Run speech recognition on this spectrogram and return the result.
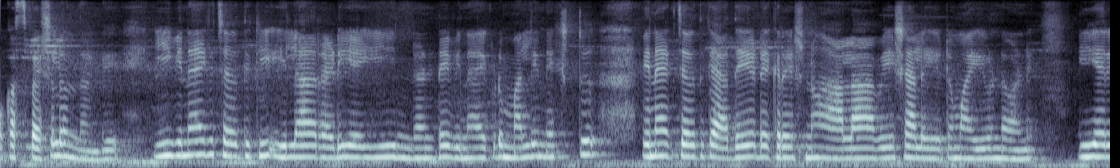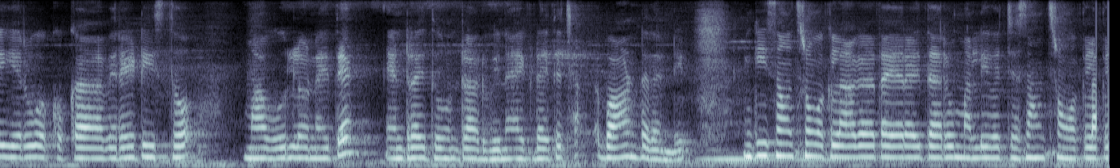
ఒక స్పెషల్ ఉందండి. ఈ వినాయక చవితికి ఇలా రెడీ అయ్యి అంటే వినాయకుడు మళ్ళీ నెక్స్ట్ వినాయక చవితికి అదే డెకరేషను అలా వేషాలు వేయటం అయ్యి ఉండవండి ఇయర్ ఇయర్ ఒక్కొక్క వెరైటీస్తో మా ఊర్లోనైతే ఎంటర్ అవుతూ ఉంటాడు వినాయకుడు అయితే చాలా బాగుంటుందండి. ఇంక ఈ సంవత్సరం ఒకలాగా తయారవుతారు మళ్ళీ వచ్చే సంవత్సరం ఒకలాగా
